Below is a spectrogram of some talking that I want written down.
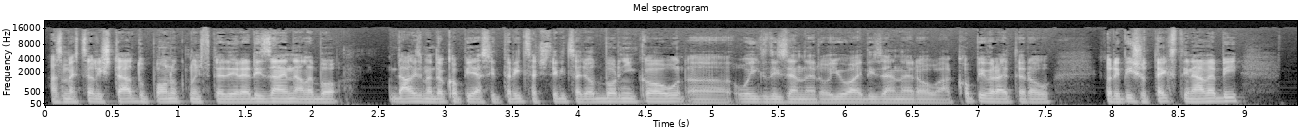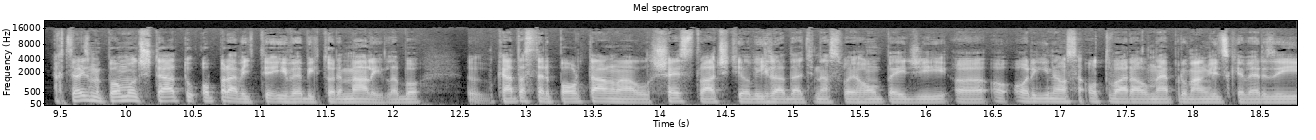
a sme chceli štátu ponúknuť vtedy redesign, alebo Dali sme dokopy asi 30-40 odborníkov, UX dizajnerov, UI dizajnerov a copywriterov, ktorí píšu texty na weby. A chceli sme pomôcť štátu opraviť tie ich weby, ktoré mali, lebo Kataster portál mal 6 tlačiteľ vyhľadať na svojej homepage, originál sa otváral najprv v anglickej verzii,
